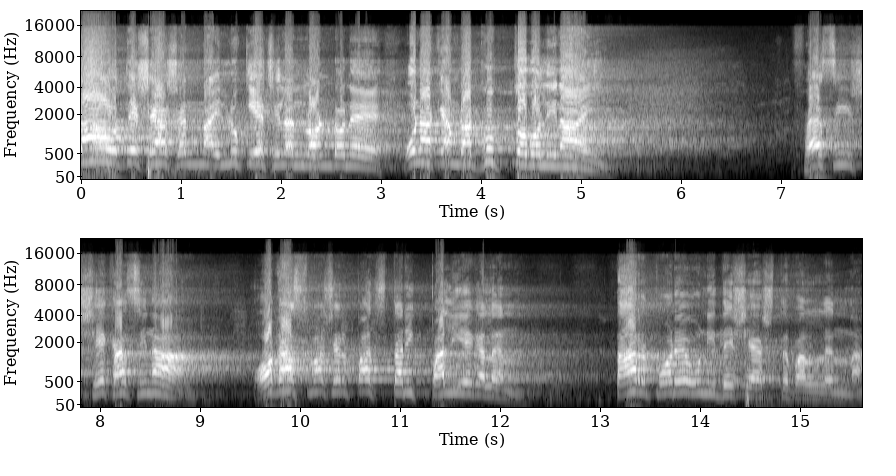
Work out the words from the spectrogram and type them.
তাও দেশে আসেন নাই, লুকিয়েছিলেন লন্ডনে, ওনাকে আমরা গুপ্ত বলি নাই। ফ্যাসি শেখ হাসিনা অগাস্ট মাসের পাঁচ তারিখ পালিয়ে গেলেন। তারপরে উনি দেশে আসতে পারলেন না।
